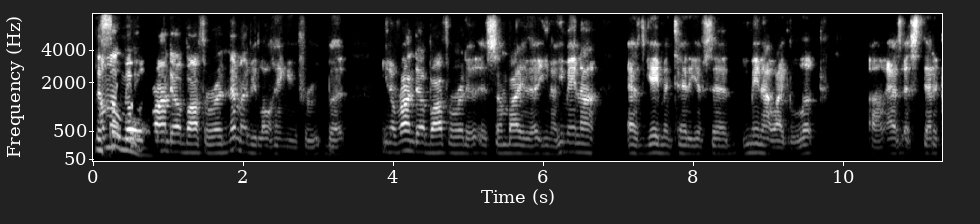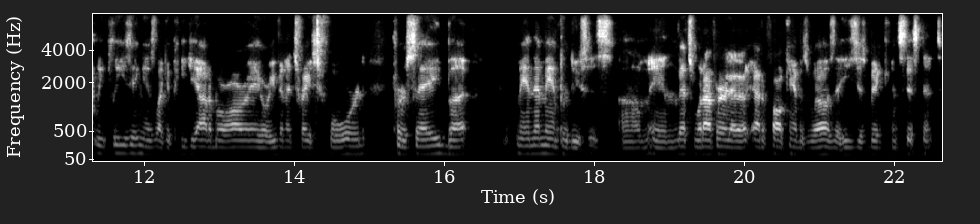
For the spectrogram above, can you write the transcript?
There's I'm so many. with Rondell Bothroyd, and that might be low hanging fruit, but you know, Rondell Bothroyd is, somebody that you know he may not, as Gabe and Teddy have said, he may not like look um, as aesthetically pleasing as like a PJ Adebawore or even a Trace Ford per se, but man, that man produces, um, and that's what I've heard at a, at a fall camp as well. Is that he's just been consistent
